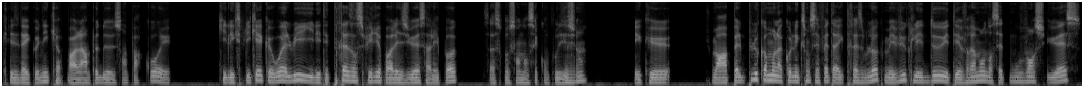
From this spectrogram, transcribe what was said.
Chris d'Iconic, qui reparlait un peu de son parcours et qu'il expliquait que, ouais, lui, il était très inspiré par les US à l'époque. Ça se ressent dans ses compositions. Et que je me rappelle plus comment la connexion s'est faite avec 13 blocs, mais vu que les deux étaient vraiment dans cette mouvance US,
